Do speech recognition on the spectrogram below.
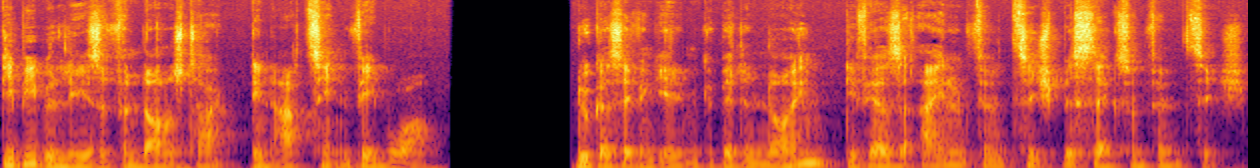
Die Bibellese von Donnerstag, den 18. Februar. Lukas Evangelium Kapitel 9, die Verse 51 bis 56.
